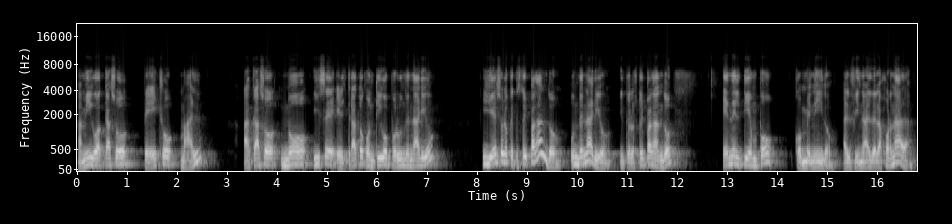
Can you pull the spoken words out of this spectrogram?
amigo, ¿acaso te he hecho mal? ¿Acaso no hice el trato contigo por un denario? Y eso es lo que te estoy pagando, un denario, y te lo estoy pagando en el tiempo convenido, al final de la jornada.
